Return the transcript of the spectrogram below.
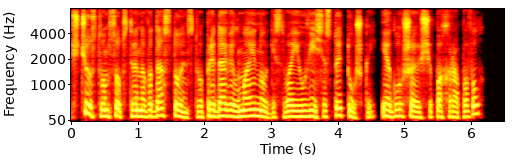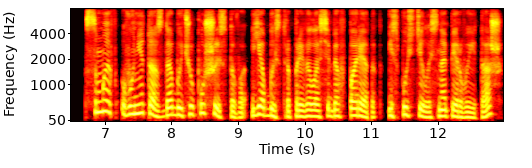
с чувством собственного достоинства придавил мои ноги своей увесистой тушкой и оглушающе похрапывал, Смыв в унитаз добычу пушистого, я быстро привела себя в порядок и спустилась на первый этаж.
